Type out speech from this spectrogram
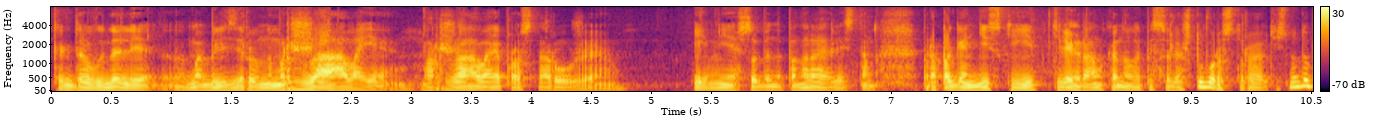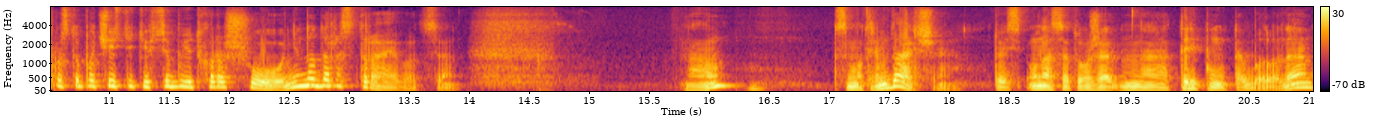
когда выдали мобилизированным ржавое, ржавое просто оружие. И мне особенно понравились там пропагандистские телеграм-каналы писали, а что вы расстраиваетесь? Надо просто почистить и все будет хорошо. Не надо расстраиваться. Ну, смотрим дальше. То есть у нас это уже три пункта было, да?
